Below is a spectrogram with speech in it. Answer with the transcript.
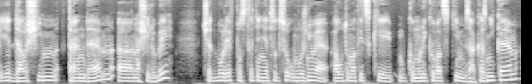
je dalším trendem naší doby. Chatbot je v podstatě něco, co umožňuje automaticky komunikovat s tím zákazníkem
